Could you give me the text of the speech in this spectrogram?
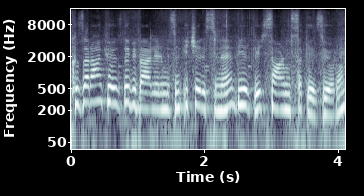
Kızaran közde biberlerimizin içerisine bir diş sarımsak eziyorum.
